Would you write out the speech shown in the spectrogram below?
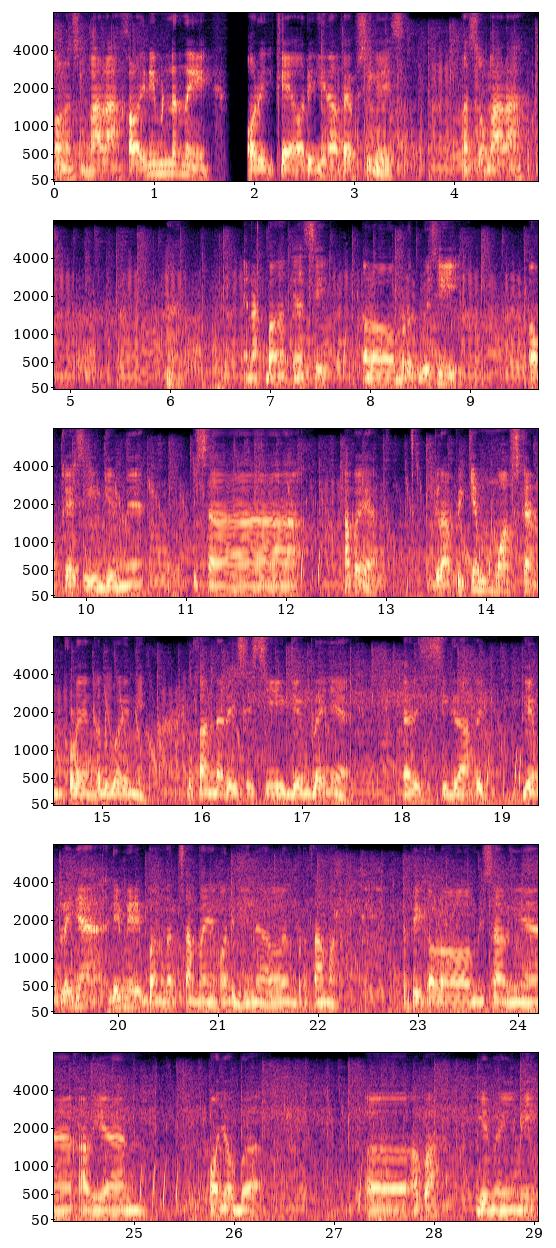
Oh langsung kalah. Kalau ini bener nih. Ori kayak original Pepsi guys. Langsung kalah enak banget gak sih? Kalau menurut gue sih oke okay sih gamenya. Bisa apa ya grafiknya memuaskan kalau yang kedua ini. Bukan dari sisi gameplaynya ya dari sisi grafik. Gameplaynya dia mirip banget sama yang original yang pertama. Tapi kalau misalnya kalian mau nyoba uh, apa game yang ini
